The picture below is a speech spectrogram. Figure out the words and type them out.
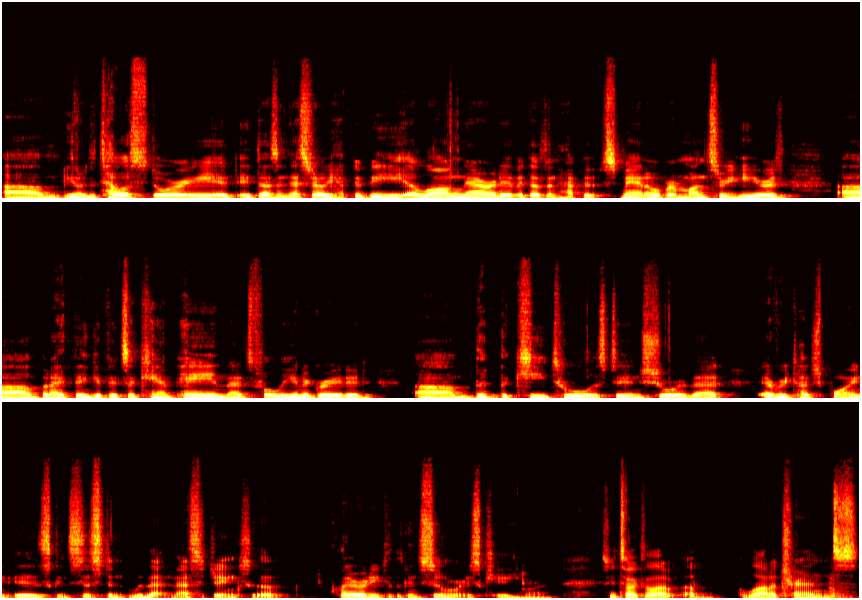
um, you know, to tell a story, it, it, doesn't necessarily have to be a long narrative. It doesn't have to span over months or years. Uh, but I think if it's a campaign that's fully integrated, um, the, the key tool is to ensure that every touch point is consistent with that messaging. So clarity to the consumer is key. Right. So you talked a lot of, a, lot of trends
